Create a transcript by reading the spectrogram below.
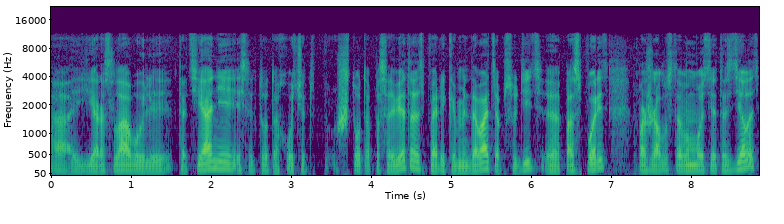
Ярославу или Татьяне, если кто-то хочет что-то посоветовать, порекомендовать, обсудить, э, поспорить, пожалуйста, вы можете это сделать.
